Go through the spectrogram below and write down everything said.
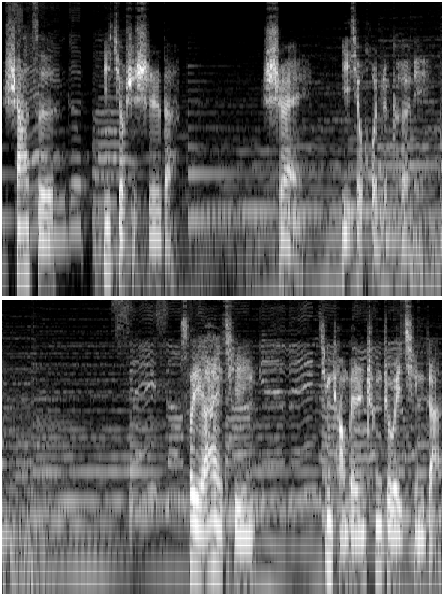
沙子依旧是湿的，水依旧混着颗粒。所以，爱情经常被人称之为情感，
